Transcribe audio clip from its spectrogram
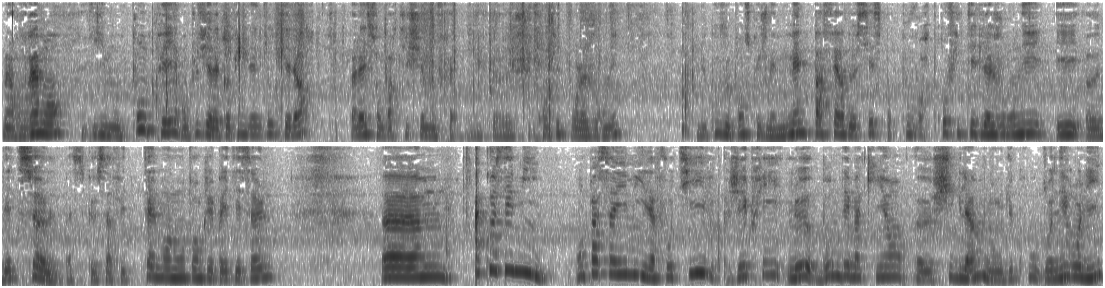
Mais alors, vraiment, ils m'ont pompé. En plus, il y a la copine d'Enzo qui est là. là, ils sont partis chez mon frère. Donc, euh, je suis tranquille pour la journée. Du coup, je pense que je vais même pas faire de sieste pour pouvoir profiter de la journée et euh, d'être seule, parce que ça fait tellement longtemps que j'ai pas été seule. Euh, à cause d'Emmy, on passe à Amy, la fautive. J'ai pris le baume démaquillant euh, Shiglam, donc du coup au Neroli.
